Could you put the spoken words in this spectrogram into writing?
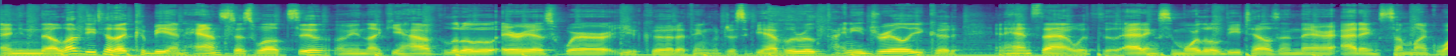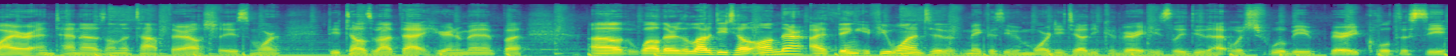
and a lot of detail that could be enhanced as well too. I mean like you have little areas where you could, I think just if you have a little tiny drill, you could enhance that with adding some more little details in there, adding some like wire antennas on the top there. I'll show you some more details about that here in a minute, but Uh, while there's a lot of detail on there, I think if you wanted to make this even more detailed, you could very easily do that, which will be very cool to see.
